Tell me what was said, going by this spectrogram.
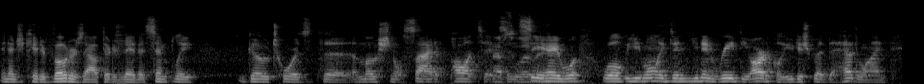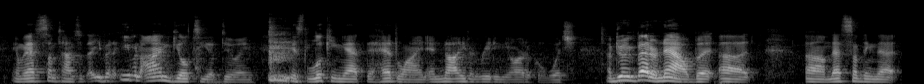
and educated voters out there today that simply go towards the emotional side of politics and see, hey, well, well, you only didn't you didn't read the article, you just read the headline, and that's sometimes even even I'm guilty of doing is looking at the headline and not even reading the article, which I'm doing better now, but uh, um, that's something that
